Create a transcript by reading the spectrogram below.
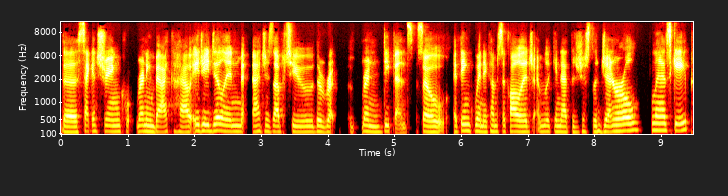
the second string running back, how AJ Dillon matches up to the run defense. So I think when it comes to college, I'm looking at the, just the general landscape.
